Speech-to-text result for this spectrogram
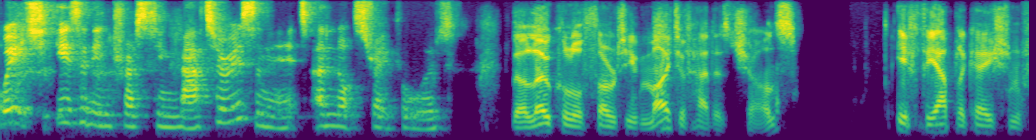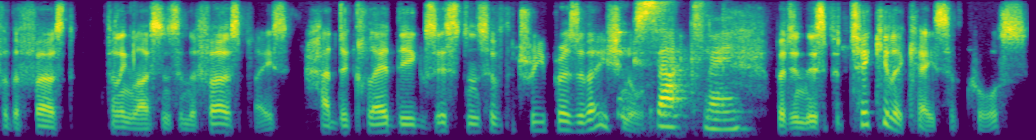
which is an interesting matter, isn't it? And not straightforward. The local authority might have had its chance if the application for the first felling license in the first place had declared the existence of the tree preservation order. Exactly. But in this particular case, of course,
